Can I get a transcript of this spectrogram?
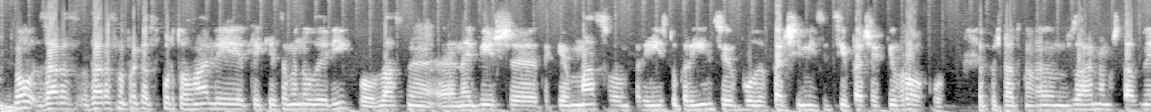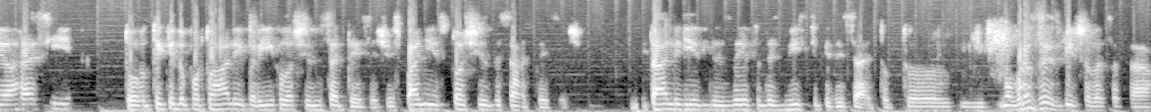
Ну зараз, зараз, наприклад, в Португалії тільки за минулий рік, бо власне е, найбільш е, таким масовим переїзд українців були в перші місяці перших півроку початку е, загальномасштабної агресії. То тільки до Португалії переїхало 60 тисяч, в Іспанії 160 тисяч, в Італії здається десь 250, тобто ну в рази збільшилася ця.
